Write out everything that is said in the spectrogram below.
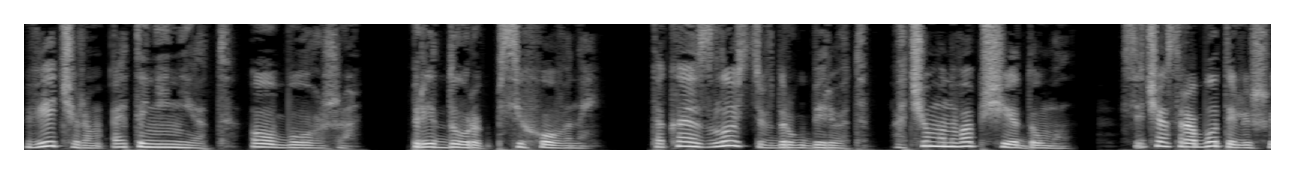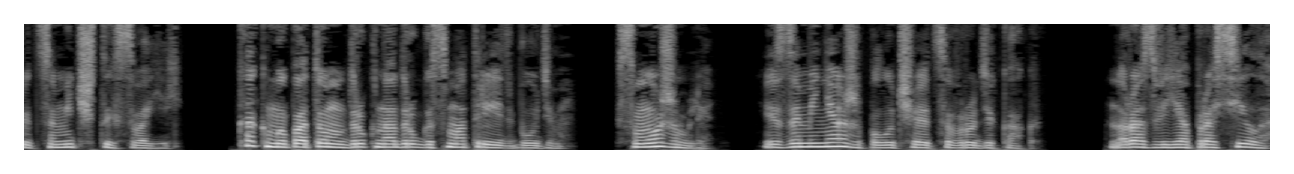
Вечером это не нет. О боже. Придурок психованный. Такая злость вдруг берет. О чем он вообще думал? Сейчас работы лишится мечты своей. Как мы потом друг на друга смотреть будем? Сможем ли? Из-за меня же получается вроде как. Но разве я просила?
